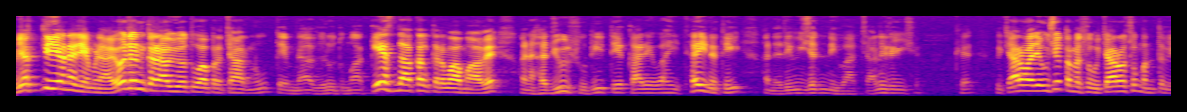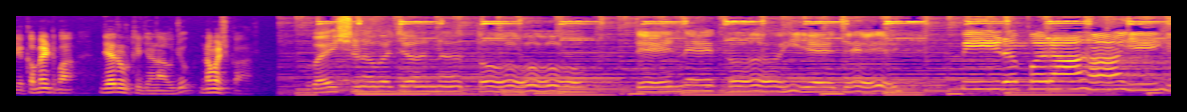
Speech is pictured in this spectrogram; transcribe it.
વ્યક્તિ અને જેમણે આયોજન કરાવ્યું હતું આ પ્રચારનું, તેમના વિરુદ્ધમાં કેસ દાખલ કરવામાં આવે અને હજુ સુધી તે કાર્યવાહી થઈ નથી અને રિવિઝનની વાત ચાલી રહી છે. ખેર, વિચારવા જેવું છે? તમે શું વિચારો છો? મંતવ્ય કમેન્ટમાં જરૂરથી જણાવજો. નમસ્કાર. વૈષ્ણવજન તો તેને કહીએ જે પીડ પરાઈ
